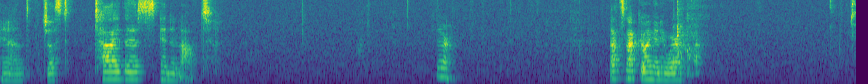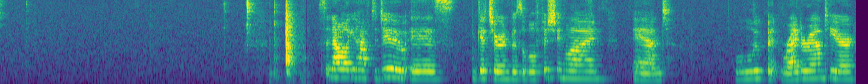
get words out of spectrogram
And just tie this in a knot. There. That's not going anywhere. So now all you have to do is get your invisible fishing line and loop it right around here.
